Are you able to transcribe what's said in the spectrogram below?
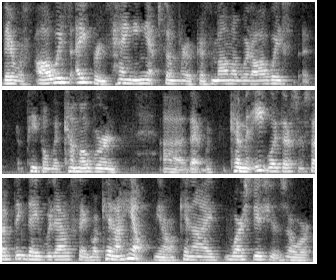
there was always aprons hanging up somewhere because Mama would always people would come over and uh, that would come and eat with us or something, they would always say, "Well, can I help? You know, can I wash dishes or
